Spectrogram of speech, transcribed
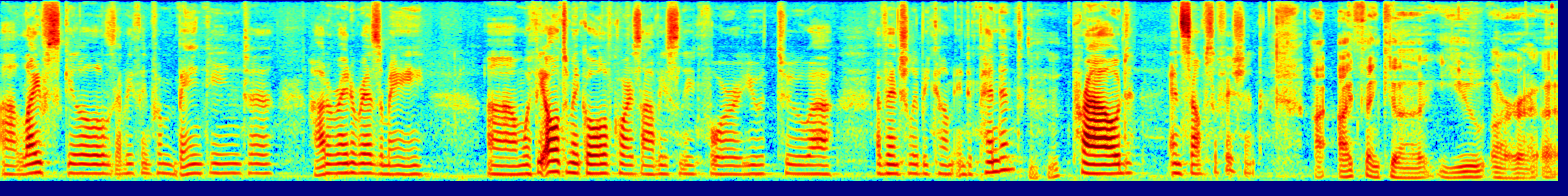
uh, life skills, everything from banking to how to write a resume um, with the ultimate goal, of course, obviously, for youth to uh, eventually become independent, proud, and self sufficient. I, I think uh, you are uh,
